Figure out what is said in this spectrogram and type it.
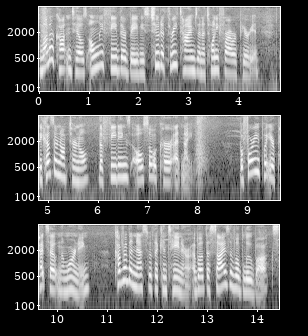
Mother cottontails only feed their babies two to three times in a 24-hour period. Because they're nocturnal, the feedings also occur at night. Before you put your pets out in the morning, cover the nest with a container about the size of a blue box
